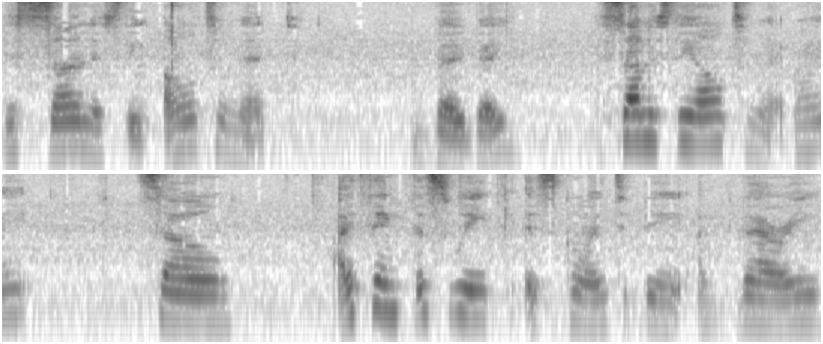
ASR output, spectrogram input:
the sun is the ultimate baby. The sun is the ultimate right? So I think this week is going to be a very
